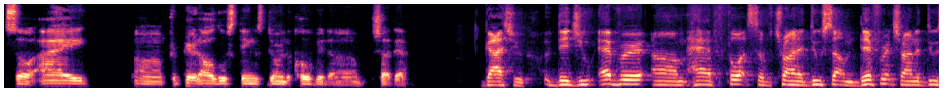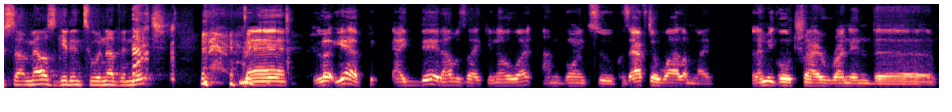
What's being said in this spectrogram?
So I um, prepared all those things during the COVID um, shutdown. Got you. Did you ever um, have thoughts of trying to do something different, trying to do something else, get into another niche? Man, look, yeah, I did. I was like, you know what? I'm going to, because after a while, I'm like, let me go try running the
